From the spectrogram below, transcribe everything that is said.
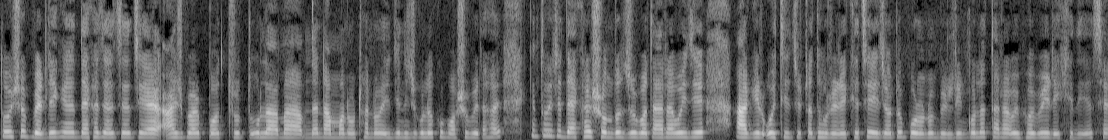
তো ওইসব বিল্ডিংয়ে দেখা যাচ্ছে যে আসবাবপত্র তোলা বা আপনার নামান ওঠানো এই জিনিসগুলো খুব অসুবিধা হয়। কিন্তু ওই যে দেখার সৌন্দর্য বা তারা ওই যে আগের ঐতিহ্যটা ধরে রেখেছে, এই জন্য পুরোনো বিল্ডিংগুলো তারা ওইভাবেই রেখে দিয়েছে।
